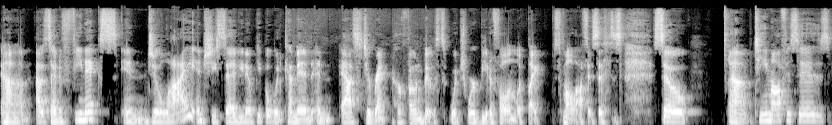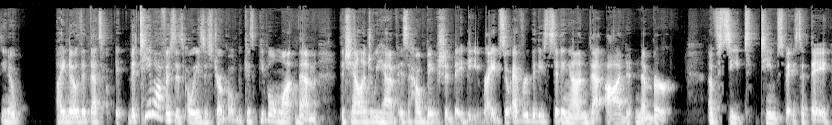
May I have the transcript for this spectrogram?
um, outside of Phoenix in July. And she said, you know, people would come in and ask to rent her phone booths, which were beautiful and looked like small offices. So, um, team offices, you know, I know that that's the team office is always a struggle because people want them. The challenge we have is how big should they be, right? So everybody's sitting on that odd number of seat team space that they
